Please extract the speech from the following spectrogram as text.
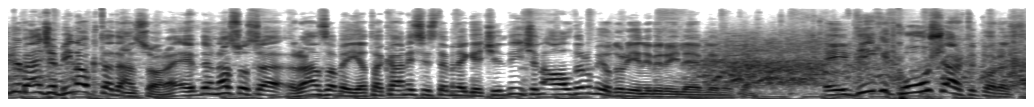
Çünkü bence bir noktadan sonra evde nasıl olsa ranza ve yatakhane sistemine geçildiği için aldırmıyordur yeni biriyle evlenirken. Ev değil ki koğuş artık orası.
